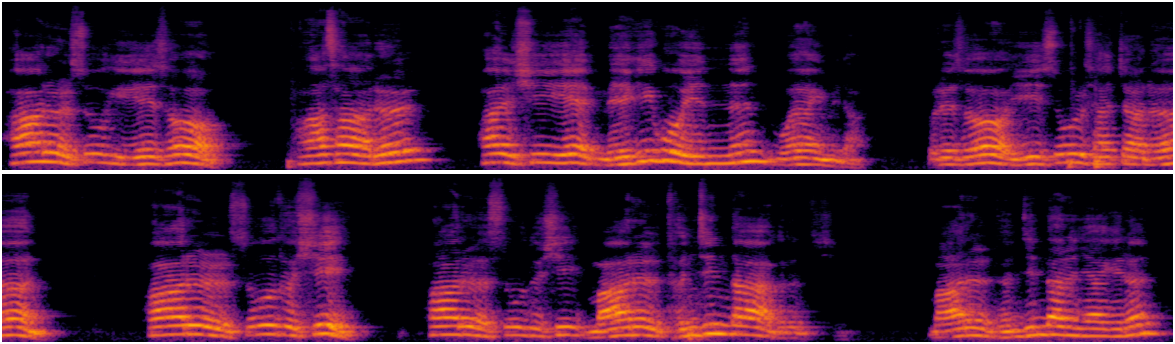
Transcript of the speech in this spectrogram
활을 쏘기 위해서 화살을 활시에 매기고 있는 모양입니다. 그래서 이 쏠 사자는 활을 쏘듯이 활을 쏘듯이 말을 던진다 그런 뜻입니다. 말을 던진다는 이야기는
